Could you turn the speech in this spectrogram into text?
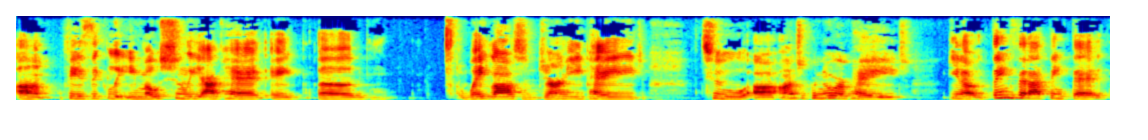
um, physically, emotionally. I've had a, a weight loss journey page to uh, entrepreneur page. You know, things that I think that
